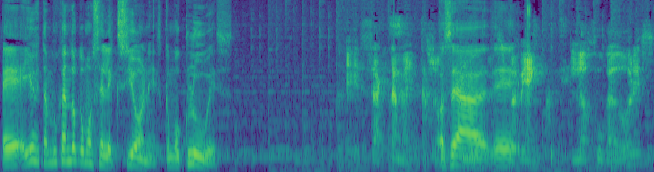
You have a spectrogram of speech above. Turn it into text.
eh, ellos están buscando como selecciones, como clubes. Exactamente. o sea, eh, bien, los jugadores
